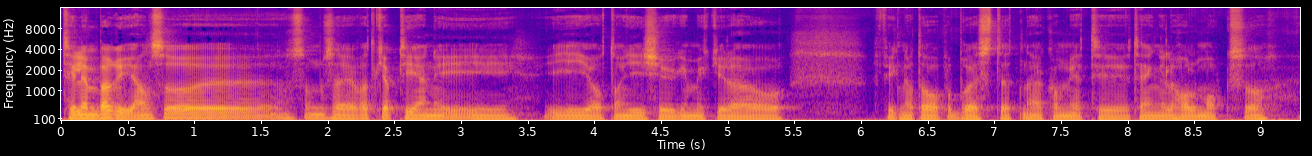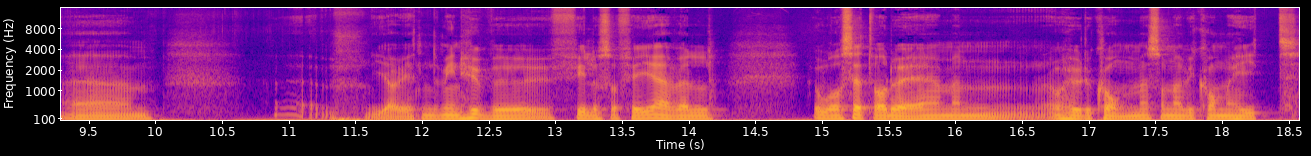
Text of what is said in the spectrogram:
Till en början så, eh, som du säger, jag har varit kapten i, i J18, J20 mycket där. Och Fick något av på bröstet när jag kom ner till, till Ängelholm också. Ehm, jag vet inte, min huvudfilosofi är väl oavsett var du är men, och hur du kommer. Som när vi kommer hit,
